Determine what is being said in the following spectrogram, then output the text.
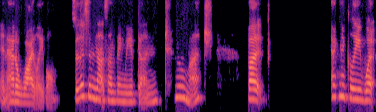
and add a y label. So this is not something we have done too much, but technically what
